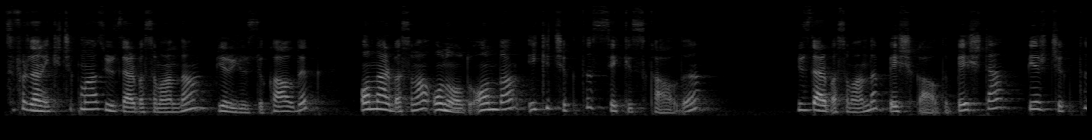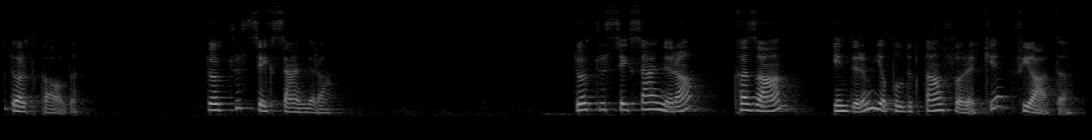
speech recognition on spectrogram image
Sıfırdan iki çıkmaz, yüzler basamağından bir yüzlük aldık. Onlar basamağı 10 oldu. Ondan 2 çıktı, 8 kaldı. Yüzler basamağında 5 kaldı. 5'ten 1 çıktı, 4 kaldı. 480 lira. 480 lira kazağın indirim yapıldıktan sonraki fiyatı.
